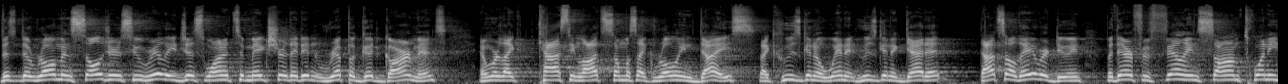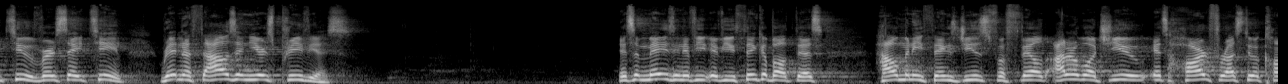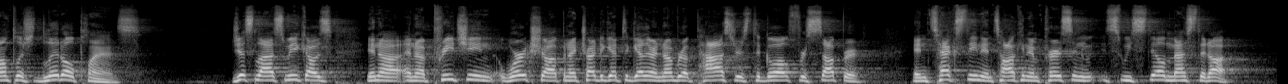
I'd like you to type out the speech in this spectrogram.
This, the Roman soldiers who really just wanted to make sure they didn't rip a good garment and were like casting lots, almost like rolling dice, like who's going to win it, who's going to get it. That's all they were doing, but they're fulfilling Psalm 22, verse 18 written a thousand years previous. It's amazing if you, if you think about this, how many things Jesus fulfilled. I don't know about you, it's hard for us to accomplish little plans. Just last week, I was in a, in a preaching workshop and I tried to get together a number of pastors to go out for supper. And texting and talking in person, we still messed it up.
